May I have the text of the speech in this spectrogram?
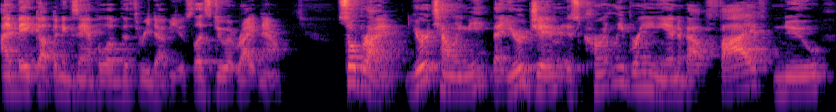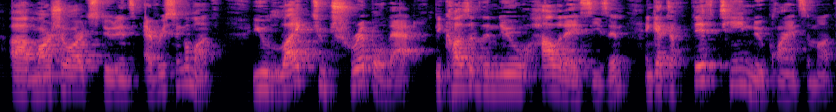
I make up an example of the three W's. Let's do it right now. So, Brian, you're telling me that your gym is currently bringing in about five new uh, martial arts students every single month. You like to triple that because of the new holiday season and get to 15 new clients a month.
